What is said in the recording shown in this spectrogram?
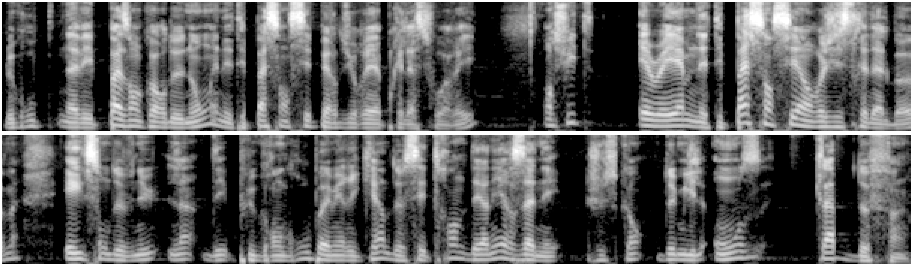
Le groupe n'avait pas encore de nom et n'était pas censé perdurer après la soirée. Ensuite, R.E.M. n'était pas censé enregistrer d'album et ils sont devenus l'un des plus grands groupes américains de ces 30 dernières années, jusqu'en 2011, clap de fin.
